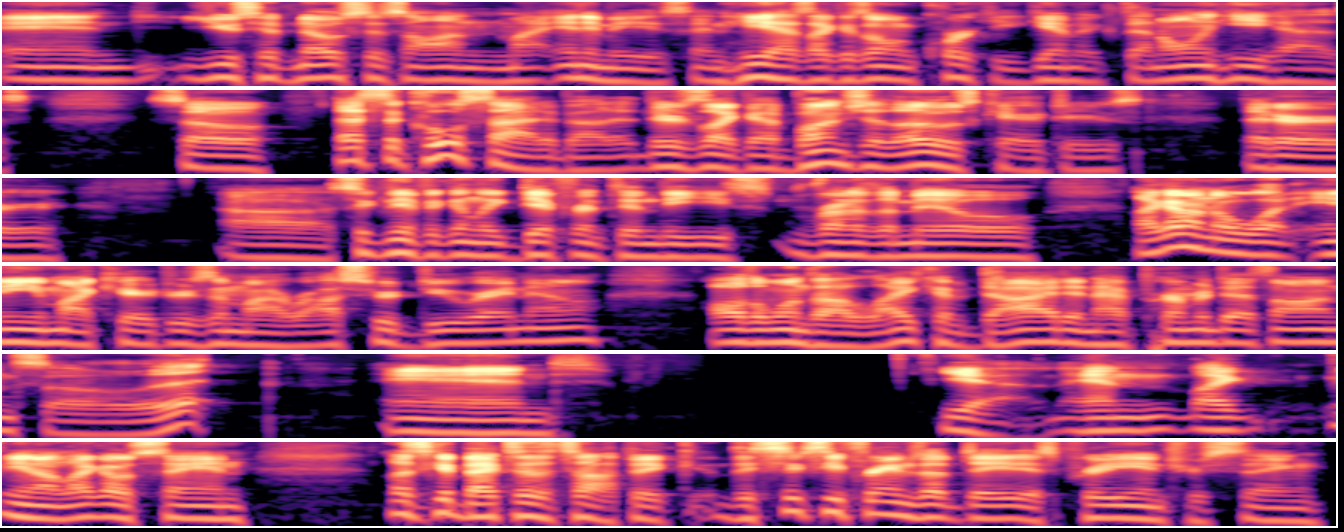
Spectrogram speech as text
and use hypnosis on my enemies, and he has like his own quirky gimmick that only he has. So that's the cool side about it. There's like a bunch of those characters that are uh, significantly different than these run of the mill. Like I don't know what any of my characters in my roster do right now. All the ones I like have died and have permadeath on, so and yeah, and like you know, like I was saying, let's get back to the topic. The 60 frames update is pretty interesting.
